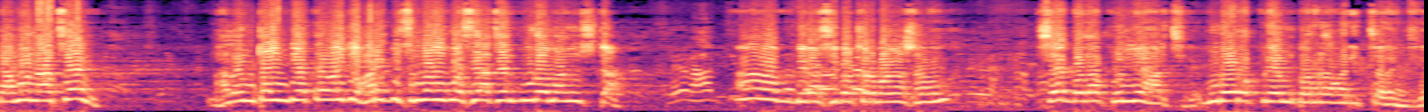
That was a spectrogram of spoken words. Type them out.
কেমন আছেন? ভ্যালেন্টাইন ডেতে ওই যে হরে কৃষ্ণবাবু বসে আছেন বুড়ো মানুষটা। বিরাশি বছর বয়স হবে সে গোলাপ ফুল নিয়ে হারছে বুড়োরও প্রেম করার আমার ইচ্ছা হচ্ছে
